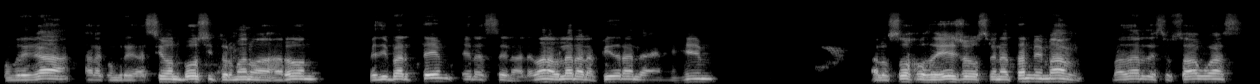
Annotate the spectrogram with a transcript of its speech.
congrega a la congregación, vos y tu hermano Aarón, pedibartem el acela. Le van a hablar a la piedra, la enehem, a los ojos de ellos. Benatán Memav va a dar de sus aguas.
